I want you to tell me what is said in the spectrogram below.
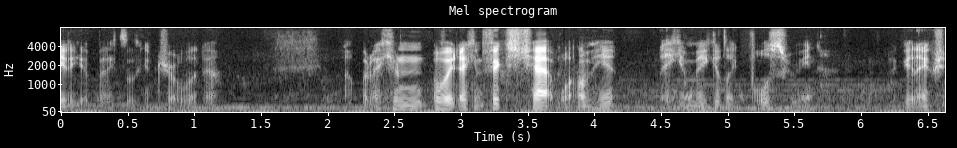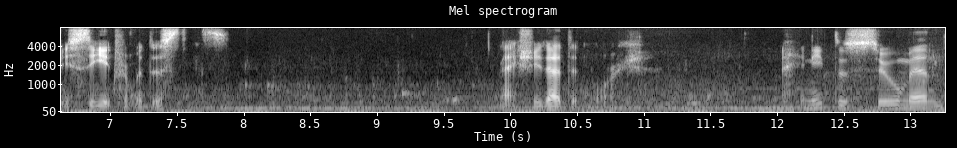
Need to get back to the controller now. Oh, but I can. Oh wait, I can fix chat while I'm here. I can make it like full screen. I can actually see it from a distance. Actually, that didn't work. I need to zoom in.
